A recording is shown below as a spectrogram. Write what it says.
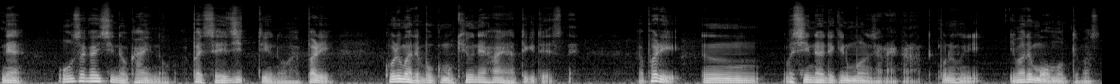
ね大阪維新の会のやっぱり政治っていうのはやっぱりこれまで僕も9年半やってきてですねやっぱりうん信頼できるものじゃないかなってこのふうに今でも思ってます。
